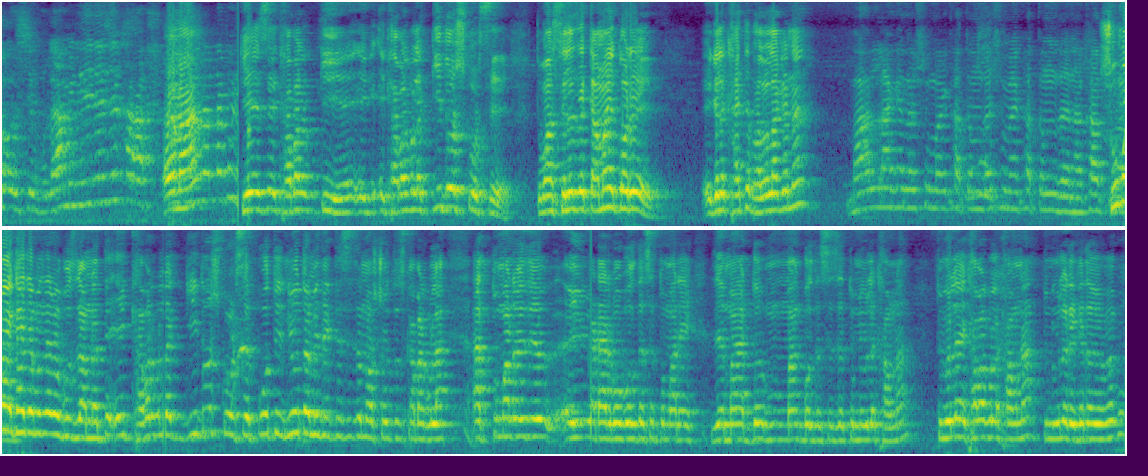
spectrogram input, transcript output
হয়েছে বলে। আমি নিজে নিজে খা- এ মা কি হয়েছে? খাবার কি? এই- এই খাবারগুলা কি দোষ করছে? তোমার ছেলে যে কামাই করে এগুলো খাইতে ভালো লাগে না? ভালো লাগে না সময় খাতম যায় সময় খাতম যায় না সময় খাইতে মধ্যে আমি বুঝলাম না। তো এই খাবারগুলা কি দোষ করছে? প্রতিনিয়ত আমি দেখতেছি যে নষ্ট হচ্ছে খাবারগুলা। আর তোমার ওই যে এই কাটার বউ বলতেছে তোমার যে মা মা বলতেছে যে তুমি ওগুলো খাও না। তুমি বলে এই খাবারগুলো খাও না। তুমি ওগুলো রেখে দাও এভাবে।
